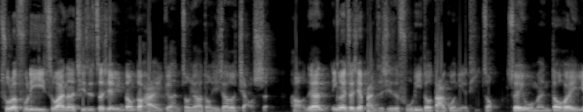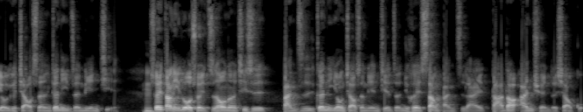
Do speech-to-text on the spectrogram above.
除了浮力衣之外呢，其实这些运动都还有一个很重要的东西，叫做脚绳。好，那因为这些板子其实浮力都大过你的体重，所以我们都会有一个脚绳跟你人连接。嗯所以当你落水之后呢，其实板子跟你用脚绳连接着，你就可以上板子来达到安全的效果。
